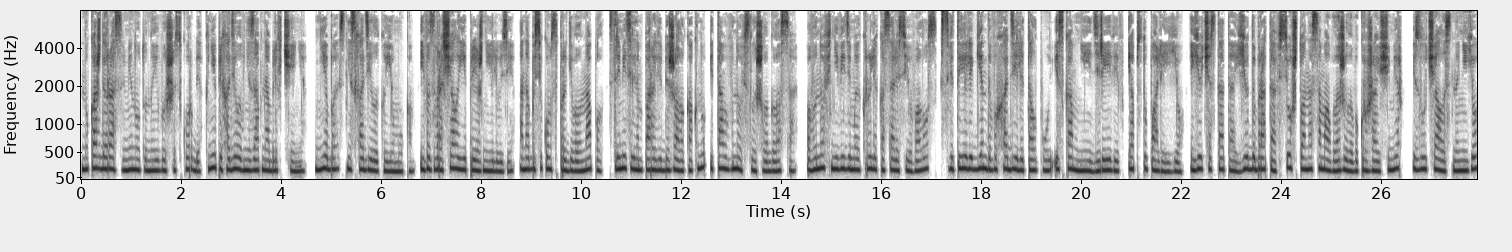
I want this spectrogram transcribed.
Но каждый раз в минуту наивысшей скорби к ней приходило внезапное облегчение. Небо снисходило к ее мукам и возвращало ей прежние иллюзии. Она босиком спрыгивала на пол, в стремительном порыве бежала к окну и там вновь слышала голоса. Вновь невидимые крылья касались ее волос, святые легенды выходили толпой из камней, деревьев и обступали ее. Ее чистота, ее доброта, все, что она сама вложила в окружающий мир, излучалось на нее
